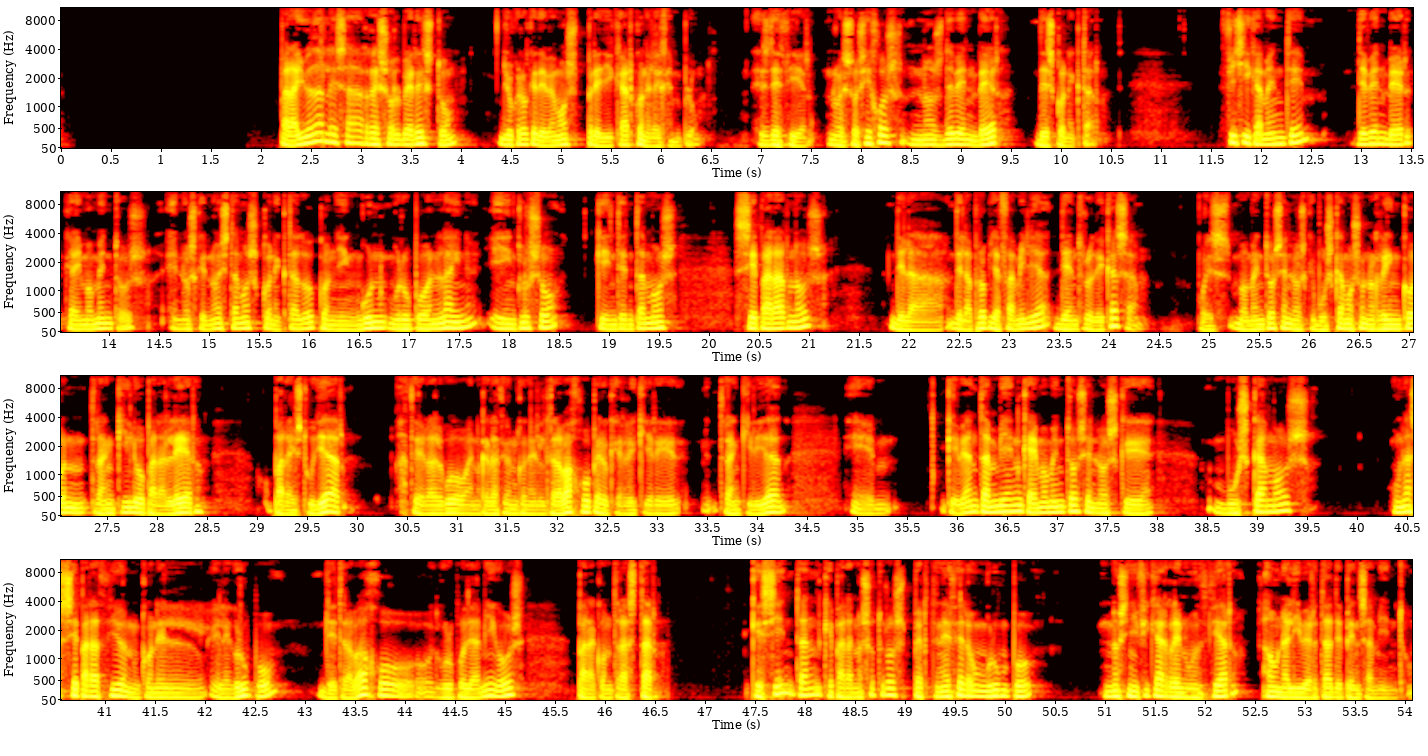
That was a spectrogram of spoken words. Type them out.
Para ayudarles a resolver esto, yo creo que debemos predicar con el ejemplo. Es decir, nuestros hijos nos deben ver desconectar. Físicamente deben ver que hay momentos en los que no estamos conectados con ningún grupo online e incluso que intentamos separarnos de la, de la propia familia dentro de casa. Pues momentos en los que buscamos un rincón tranquilo para leer, para estudiar, hacer algo en relación con el trabajo, pero que requiere tranquilidad. Eh, que vean también que hay momentos en los que buscamos una separación con el, el grupo de trabajo o el grupo de amigos para contrastar. Que sientan que para nosotros pertenecer a un grupo no significa renunciar a una libertad de pensamiento.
